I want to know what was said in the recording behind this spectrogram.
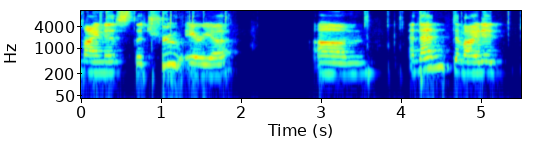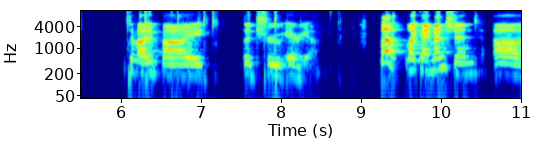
minus the true area, um, and then divided, divided by the true area. But like I mentioned, uh,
